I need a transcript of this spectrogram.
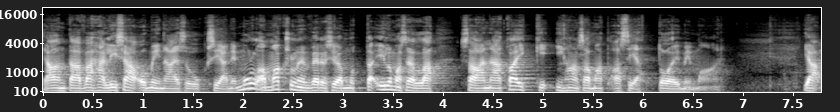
ja antaa vähän lisäominaisuuksia, niin mulla on maksullinen versio, mutta ilmaisella saa nämä kaikki ihan samat asiat toimimaan. Ja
